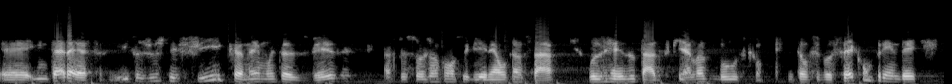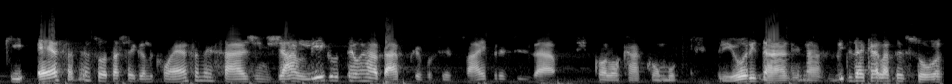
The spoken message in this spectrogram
é, interessa. Isso justifica, né, muitas vezes, as pessoas não conseguirem alcançar os resultados que elas buscam. Então, se você compreender que essa pessoa está chegando com essa mensagem, já liga o teu radar, porque você vai precisar colocar como prioridade na vida daquela pessoa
